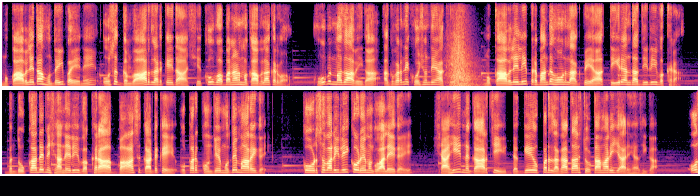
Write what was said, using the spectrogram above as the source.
ਮੁਕਾਬਲੇ ਤਾਂ ਹੁੰਦੇ ਹੀ ਪਏ ਨੇ, ਉਸ ਗੰਵਾਰ ਲੜਕੇ ਦਾ ਸ਼ੇਖੂ ਬਾਬਾ ਨਾਲ ਮੁਕਾਬਲਾ ਕਰਵਾਓ। ਖੂਬ ਮਜ਼ਾ ਆਵੇਗਾ। ਅਕਬਰ ਨੇ ਖੁਸ਼ ਹੁੰਦਿਆਂ ਆਖਿਆ, ਮੁਕਾਬਲੇ ਲਈ ਪ੍ਰਬੰਧ ਹੋਣ ਲੱਗ ਪਿਆ, ਤੀਰ ਅੰਦਾਜ਼ੀ ਲਈ ਵੱਖਰਾ। ਬੰਦੂਕਾਂ ਦੇ ਨਿਸ਼ਾਨੇ ਲਈ ਵੱਖਰਾ ਬਾਂਸ ਕੱਢ ਕੇ ਉੱਪਰ ਕੁੰਜੇ ਮੁੱਦੇ ਮਾਰੇ ਗਏ। ਘੋੜਸਵਾਰੀ ਲਈ ਘੋੜੇ ਮੰਗਵਾ ਲਏ ਗਏ। ਸ਼ਾਹੀ ਨਗਾਰਚੀ ਡੱਗੇ ਉੱਪਰ ਲਗਾਤਾਰ ਚੋਟਾ ਮਾਰੀ ਜਾ ਰਿਹਾ ਸੀਗਾ। ਉਹ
